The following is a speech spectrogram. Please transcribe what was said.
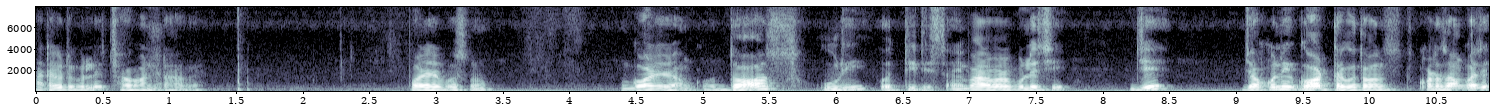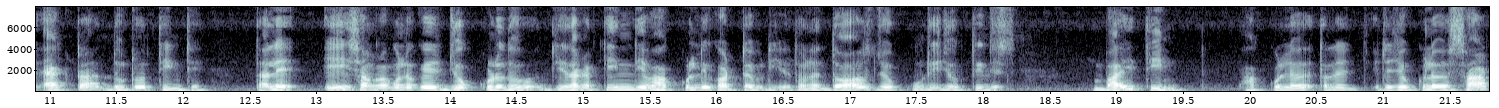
কাটাকুটি করলে ছ ঘণ্টা হবে। পরের প্রশ্ন, গড়ের অঙ্ক। দশ, কুড়ি ও তিরিশ। আমি বারবার বলেছি যে যখনই গড় থাকবে তখন কটা সংখ্যা আছে? একটা, দুটো, তিনটে। তাহলে এই সংখ্যাগুলোকে যোগ করে দেবো, দিয়ে তাকে তিন দিয়ে ভাগ করলেই গড়টা বেরিয়ে যাবে। তাহলে দশ যোগ কুড়ি যোগ তিরিশ বাই তিন। ভাগ করলে তাহলে এটা যোগ করলে হবে ষাট।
